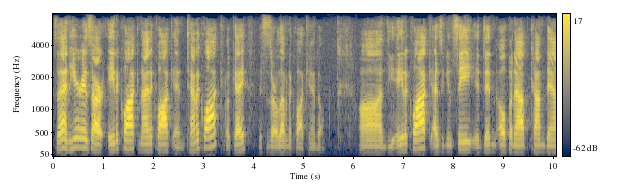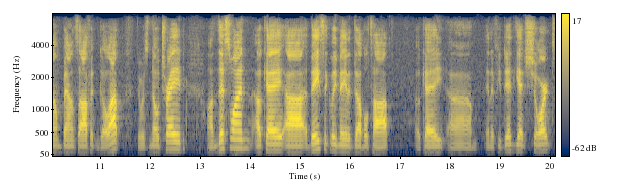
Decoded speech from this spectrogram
So then here is our 8 o'clock, 9 o'clock, and 10 o'clock, okay? This is our 11 o'clock candle. On the 8 o'clock, as you can see, it didn't open up, come down, bounce off it, and go up. There was no trade. On this one, okay, uh, basically made a double top, okay? Um, and if you did get short,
